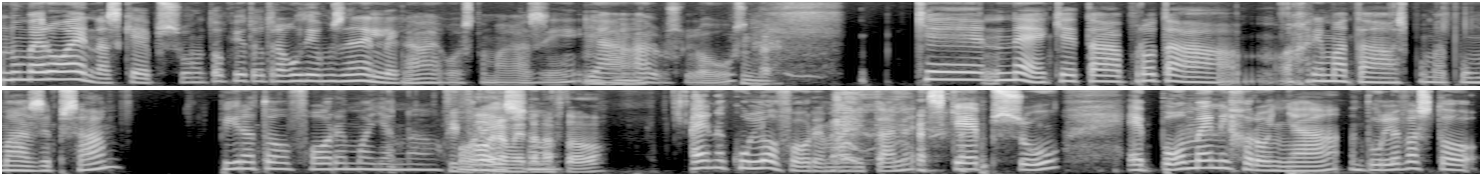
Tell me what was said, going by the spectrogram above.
νούμερο ένα σκέψου, το οποίο το τραγούδι όμως δεν έλεγα εγώ στο μαγαζί, για άλλους λόγους. Ναι. Και ναι, και τα πρώτα χρήματα ας πούμε, που μάζεψα, πήρα το φόρεμα για να Τι φορέσω. φόρεμα ήταν αυτό; Ένα κουλό φόρεμα ήταν. Σκέψου, επόμενη χρονιά δούλευα στο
